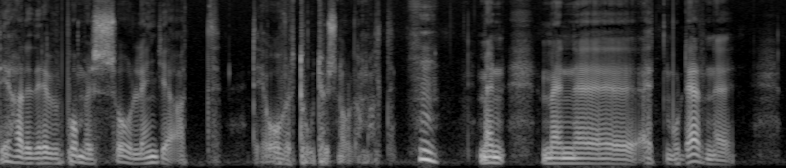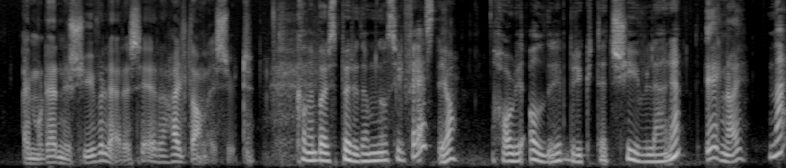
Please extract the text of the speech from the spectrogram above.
Det har det drevet på med så lenge at det er over 2000 år gammelt. Hmm. Men, men uh, et moderne en moderne skyvelære ser helt annerledes ut. Kan jeg bare spørre deg om noe, Sylfest? Ja. Har du aldri brukt et skyvelære? Jeg, nei. Nei.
